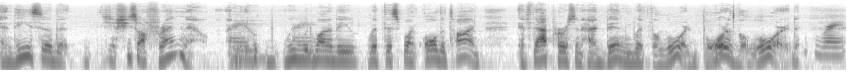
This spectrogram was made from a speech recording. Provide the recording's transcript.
And these are the, you know, she's our friend now. I mean, Right, we would want to be with this one all the time if that person had been with the Lord, bore the Lord Right.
